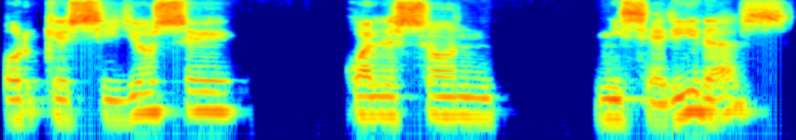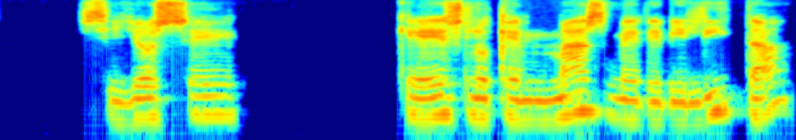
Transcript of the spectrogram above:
Porque si yo sé cuáles son mis heridas, si yo sé qué es lo que más me debilita,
